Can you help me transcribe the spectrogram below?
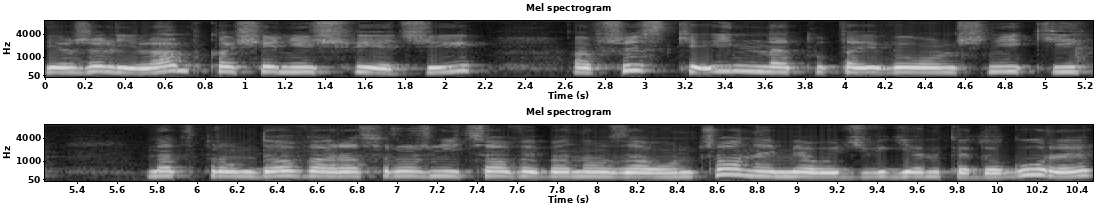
Jeżeli lampka się nie świeci, a wszystkie inne tutaj wyłączniki nadprądowe oraz różnicowe będą załączone, miały dźwigienkę do góry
